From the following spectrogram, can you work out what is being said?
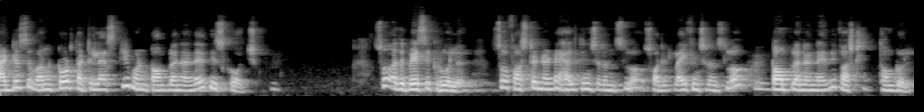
యాడ్ చేసి వన్ క్రోర్ థర్టీ ల్యాక్స్కి వన్ టాప్ ప్లాన్ అనేది తీసుకోవచ్చు. సో అది బేసిక్ రూల్. సో ఫస్ట్ ఏంటంటే హెల్త్ ఇన్సూరెన్స్లో సారీ లైఫ్ ఇన్సూరెన్స్లో టర్మ్ ప్లాన్ అనేది ఫస్ట్ థమ్ రూల్.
